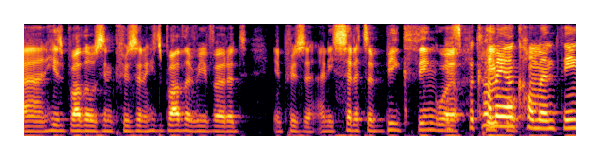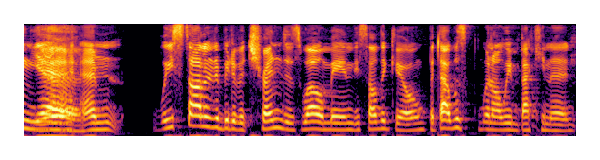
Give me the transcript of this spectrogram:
and his brother was in prison, and his brother reverted in prison, and he said it's a big thing where it's becoming a common thing. Yeah. Yeah. and we started a bit of a trend as well, me and this other girl. But that was when I went back in a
